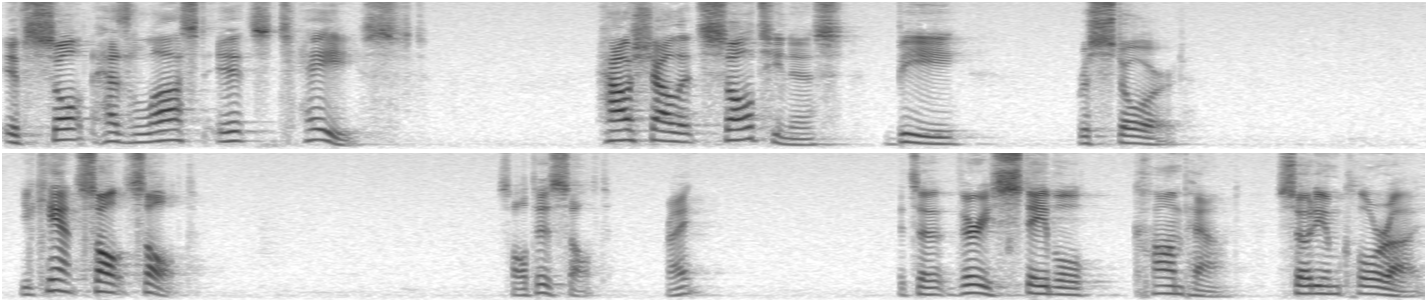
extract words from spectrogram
if salt has lost its taste, how shall its saltiness be restored? You can't salt salt. Salt is salt, right? It's a very stable compound sodium chloride.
